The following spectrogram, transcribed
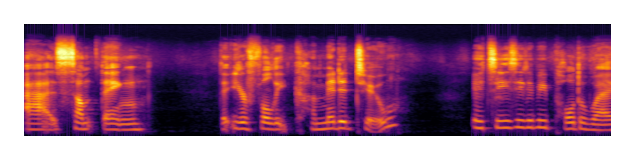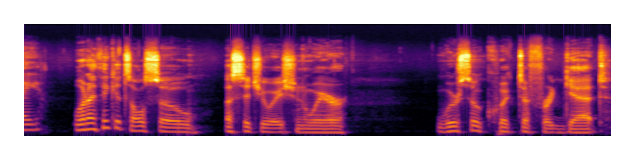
as something that you're fully committed to it's easy to be pulled away Well, I think it's also a situation where we're so quick to forget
